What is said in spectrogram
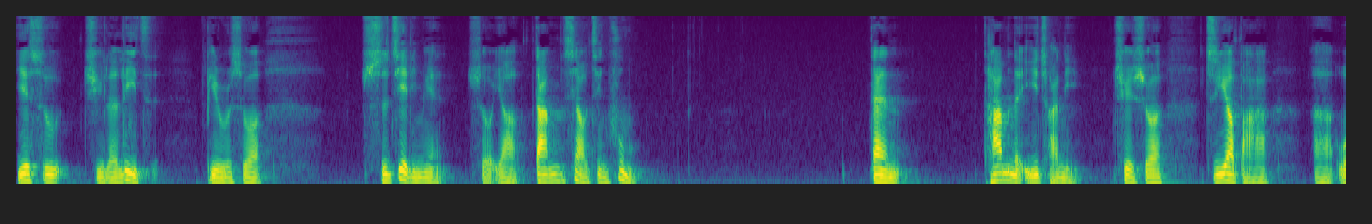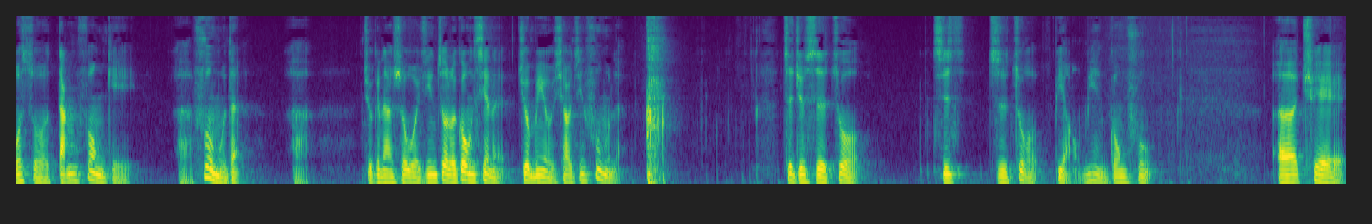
耶稣举了例子，比如说十诫里面说要当孝敬父母，但他们的遗传里却说，只要把呃我所当奉给呃父母的啊。就跟他说：“我已经做了贡献了，就没有孝敬父母了。这就是做只只做表面功夫，而却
